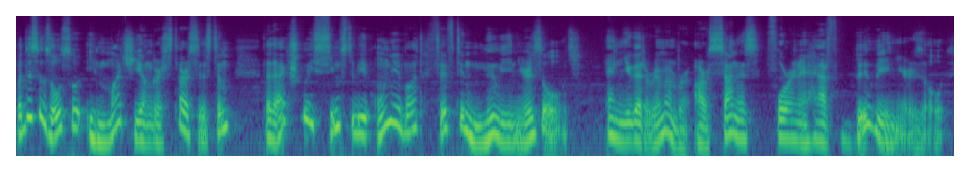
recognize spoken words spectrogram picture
but this is also a much younger star system that actually seems to be only about 15 million years old. And you gotta remember, our sun is 4.5 billion years old.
